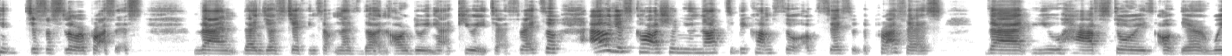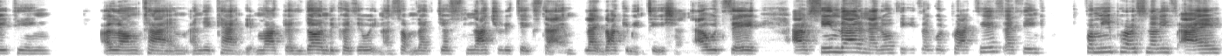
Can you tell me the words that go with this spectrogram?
It's just a slower process than than just checking something that's done or doing a QA test, right? So I would just caution you not to become so obsessed with the process that you have stories out there waiting a long time and they can't get marked as done because they're waiting on something that just naturally takes time, like documentation. I would say I've seen that and I don't think it's a good practice. I think for me personally, if I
